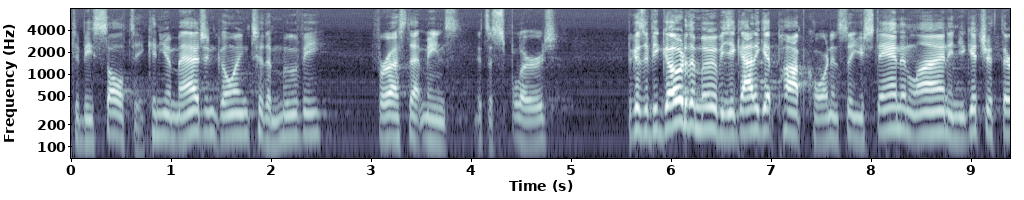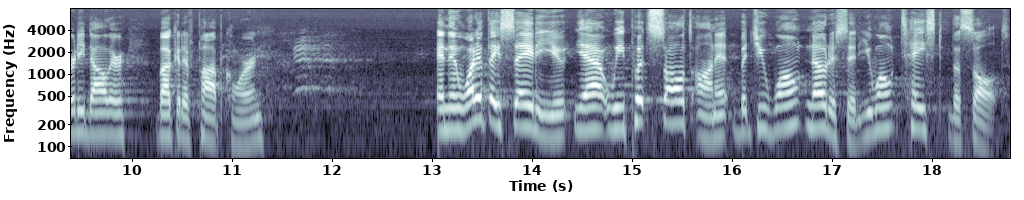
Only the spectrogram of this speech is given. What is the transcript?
to be salty. Can you imagine going to the movie? For us, that means it's a splurge. Because if you go to the movie, you got to get popcorn. And so you stand in line and you get your $30 bucket of popcorn. And then what if they say to you, yeah, we put salt on it, but you won't notice it. You won't taste the salt.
